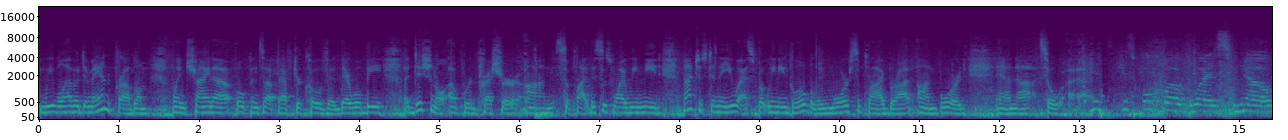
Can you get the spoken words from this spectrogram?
we will have a demand problem when China opens up after COVID. There will be additional upward pressure on supply. This is why we need, not just in the U.S., but we need globally more supply brought on board. And uh, so. Uh, his, his full quote was no,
